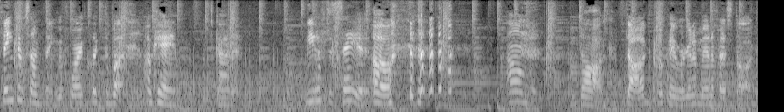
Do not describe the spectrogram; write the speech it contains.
Think of something before I click the button. Okay, got it. You have to say it. Oh. um, dog. Dog. Okay, we're gonna manifest dog.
